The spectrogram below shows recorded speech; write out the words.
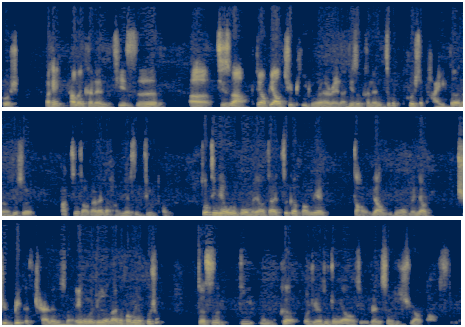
coach，OK，他们可能其实，呃，其实啊，就要不要去批评任何人呢？其实可能这个 coach 的牌个呢，就是他至少在那个行业是精通。所以今天，如果我们要在这个方面找要我们要去 beat 的 challenge 的，因为我们就是哪个方面的故事，这是第五个，我觉得最重要的是，人生是需要导师的。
